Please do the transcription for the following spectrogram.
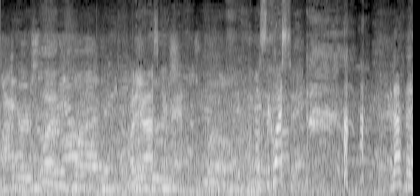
Tigers 35. What are you asking, man? What's the question? Nothing.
